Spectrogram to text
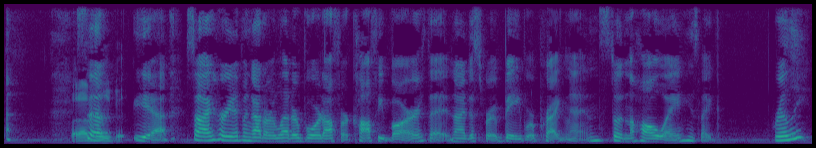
But I so believe it. yeah, so I hurried up and got our letter board off our coffee bar that, and I just wrote, "Babe, we're pregnant," and stood in the hallway. And he's like, "Really?"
